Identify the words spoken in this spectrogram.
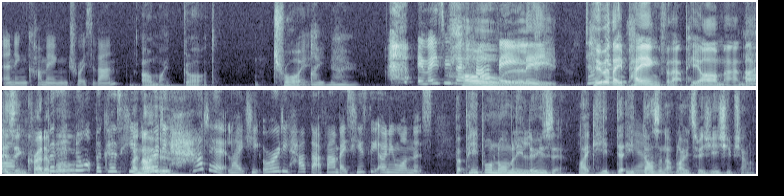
and incoming Troye Sivan. oh my god, Troye. I know. it makes me so happy. Holy. Doesn't Who are they paying for that PR, man? That is Oh, incredible. But they're not because he already had it. Like he already had that fan base. He's the only one that's But people normally lose it. Like he d- he Yeah. doesn't upload to his YouTube channel.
